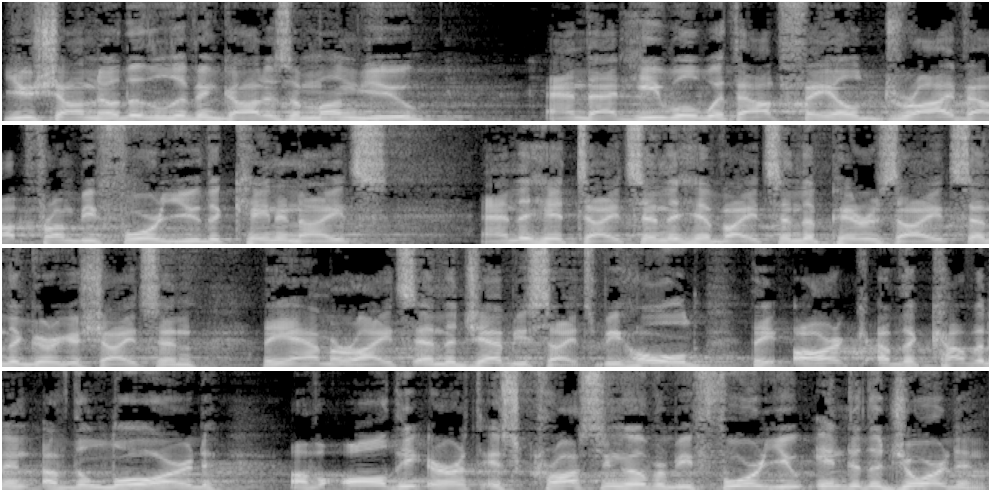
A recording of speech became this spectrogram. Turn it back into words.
you shall know that the living God is among you, and that he will without fail drive out from before you the Canaanites and the Hittites and the Hivites and the Perizzites and the Girgashites and the Amorites and the Jebusites. Behold, the ark of the covenant of the Lord of all the earth is crossing over before you into the Jordan.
